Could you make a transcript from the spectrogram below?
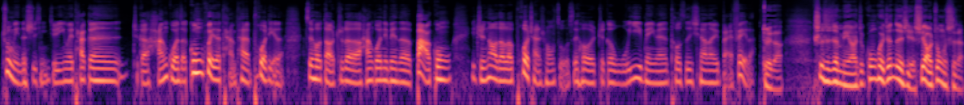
著名的事情，就因为他跟这个韩国的工会的谈判破裂了，最后导致了韩国那边的罢工，一直闹到了破产重组，最后这个五亿美元投资就相当于白。废了，对的，事实证明啊，这工会真的也是要重视的，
